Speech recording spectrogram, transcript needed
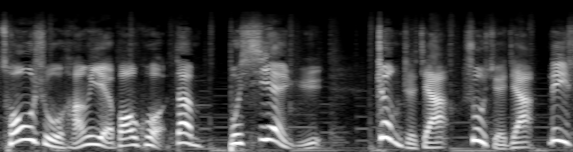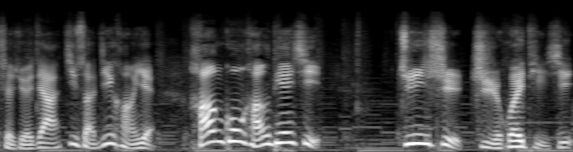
从属行业包括但不限于政治家、数学家、历史学家、计算机行业、航空航天系、军事指挥体系。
